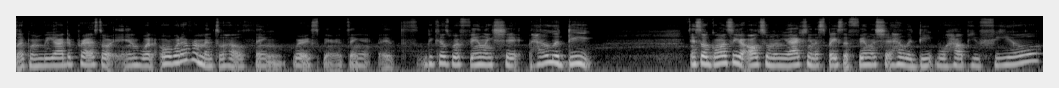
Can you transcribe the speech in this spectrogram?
like when we are depressed or in what or whatever mental health thing we're experiencing, it's because we're feeling shit hella deep. And so going to your altar when you're actually in a space of feeling shit hella deep will help you feel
